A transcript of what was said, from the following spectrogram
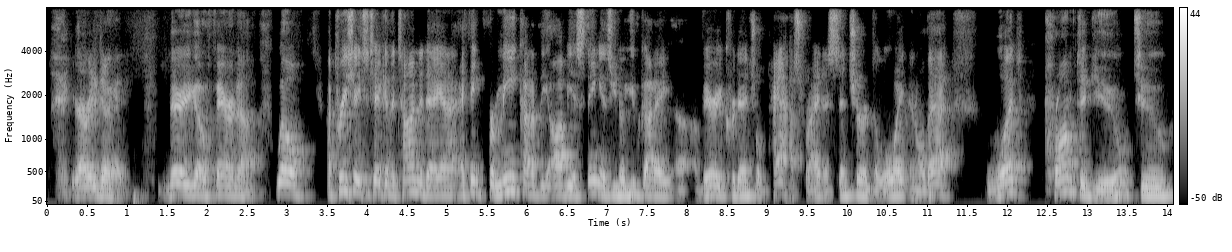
You're already doing it. There you go. Fair enough. Well, I appreciate you taking the time today. And I think for me, kind of the obvious thing is, you know, you've got a, a very credentialed past, right? Accenture, Deloitte, and all that. What prompted you to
